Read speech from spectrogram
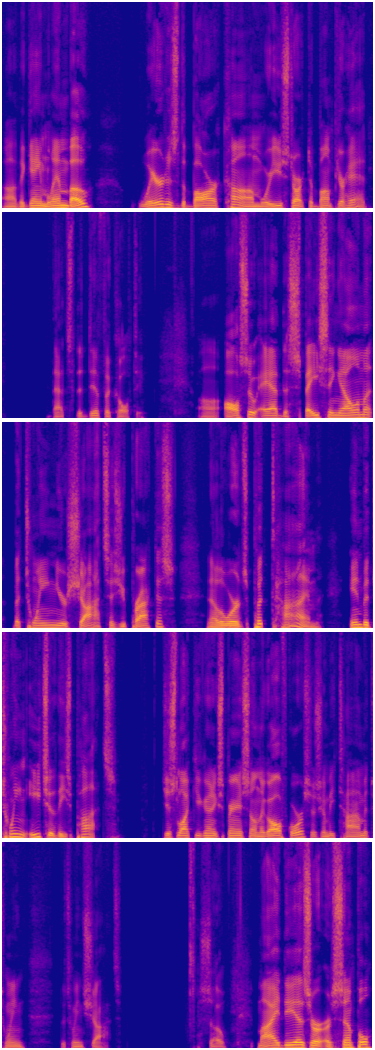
uh, the game Limbo. Where does the bar come where you start to bump your head? That's the difficulty. Uh, also, add the spacing element between your shots as you practice. In other words, put time in between each of these putts. Just like you're going to experience on the golf course, there's going to be time between between shots. So, my ideas are, are simple.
